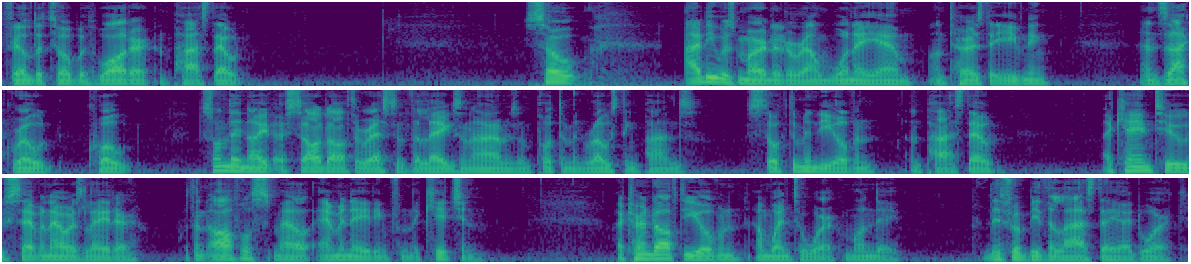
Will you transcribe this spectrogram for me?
filled the tub with water, and passed out. So, Addie was murdered around 1 a.m. on Thursday evening, and Zach wrote, quote, Sunday night I sawed off the rest of the legs and arms and put them in roasting pans, stuck them in the oven, and passed out. I came to seven hours later with an awful smell emanating from the kitchen. I turned off the oven and went to work Monday. This would be the last day I'd work.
